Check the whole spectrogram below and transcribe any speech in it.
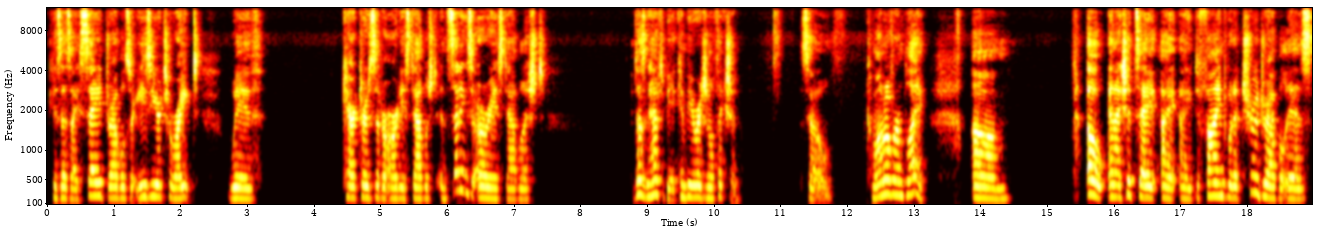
because as I say, Drabbles are easier to write with characters that are already established and settings that are already established. It doesn't have to be, it can be original fiction. So come on over and play. Um, oh, and I should say, I, I defined what a true drabble is.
